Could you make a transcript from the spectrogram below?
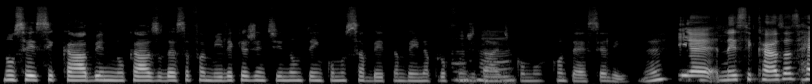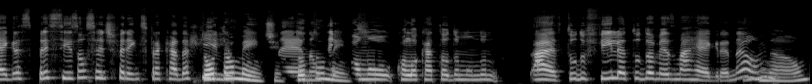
Não sei se cabe no caso dessa família que a gente não tem como saber também na profundidade uhum. como acontece ali, né? E é, nesse caso as regras precisam ser diferentes para cada filho. Totalmente, né? totalmente. Não tem como colocar todo mundo ah, é tudo filho, é tudo a mesma regra. Não. Não.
